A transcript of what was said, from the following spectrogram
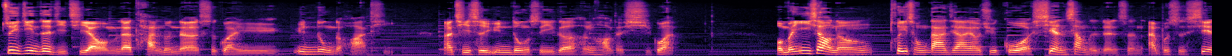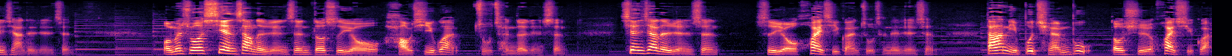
最近这几期啊，我们在谈论的是关于运动的话题。那其实运动是一个很好的习惯。我们易效能推崇大家要去过线上的人生，而不是线下的人生。我们说线上的人生都是由好习惯组成的人生，线下的人生是由坏习惯组成的人生。当然，你不全部都是坏习惯，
